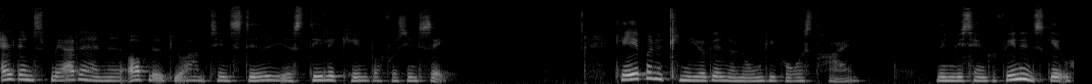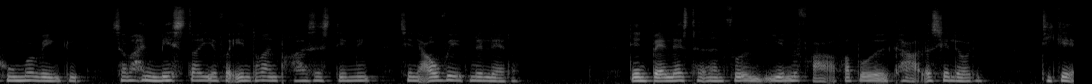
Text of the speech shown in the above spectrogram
al den smerte, han havde oplevet, gjorde ham til en stedig og stille kæmper for sin sag. Kæberne knirkede, når nogen gik over stregen. Men hvis han kunne finde en skæv humorvinkel, så var han mester i at forændre en pressestemning til en afvæbnende latter. Den ballast havde han fået hjemmefra fra både Karl og Charlotte. De gav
